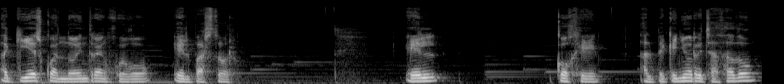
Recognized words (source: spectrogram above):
Aquí es cuando entra en juego el pastor. Él coge al pequeño rechazado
